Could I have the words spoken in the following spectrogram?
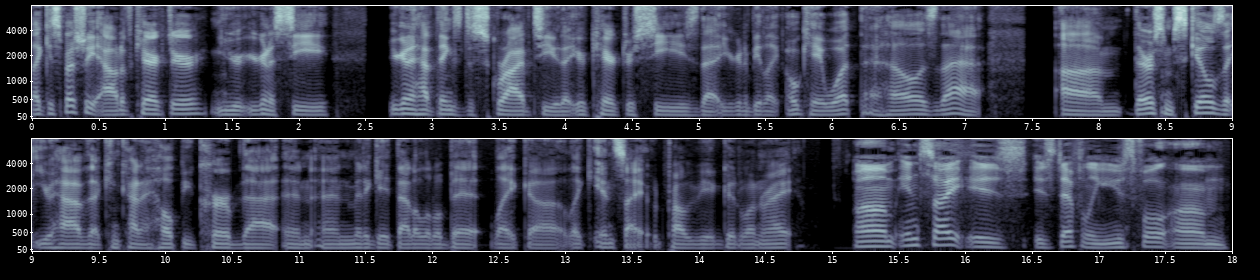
like, especially out of character, you're, you're going to see, you're going to have things described to you that your character sees that you're going to be like, okay, what the hell is that? Um, there are some skills that you have that can kind of help you curb that and, and mitigate that a little bit. Like, uh, like insight would probably be a good one, right? Um, insight is is definitely useful. Um,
